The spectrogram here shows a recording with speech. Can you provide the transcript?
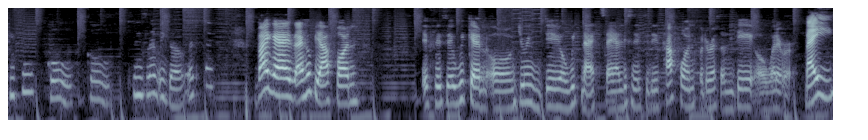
people go, go. Please let me go. Okay? Bye, guys. I hope you have fun. If it's a weekend or during the day or weeknights that you're listening to this, have fun for the rest of the day or whatever. Bye.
